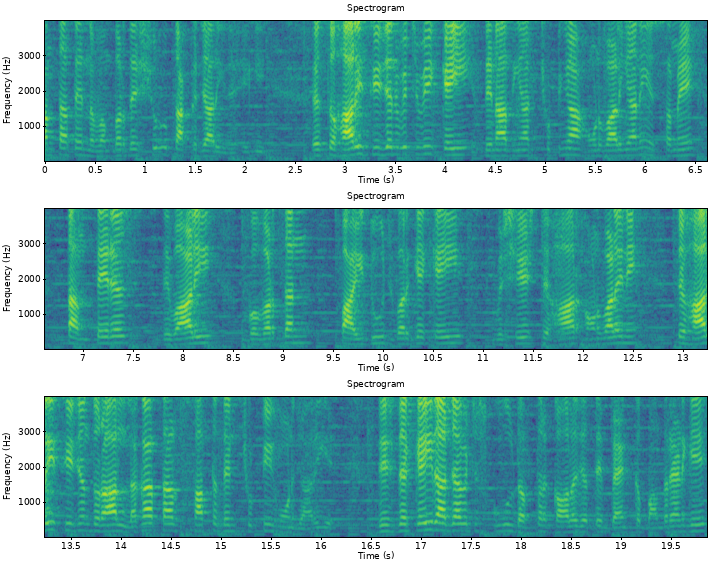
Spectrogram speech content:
ਅੰਤ ਅਤੇ ਨਵੰਬਰ ਦੇ ਸ਼ੁਰੂ ਤੱਕ ਜਾਰੀ ਰਹੇਗੀ। ਇਸ ਤਿਉਹਾਰੀ ਸੀਜ਼ਨ ਵਿੱਚ ਵੀ ਕਈ ਦਿਨਾਂ ਦੀਆਂ ਛੁੱਟੀਆਂ ਹੋਣ ਵਾਲੀਆਂ ਨੇ। ਇਸ ਸਮੇਂ ਧਨਤੇਰਸ, ਦੀਵਾਲੀ, ਗੋਵਰਧਨ ਭਾਈ ਦੂਜ ਵਰਗੇ ਕਈ ਵਿਸ਼ੇਸ਼ ਤਿਉਹਾਰ ਆਉਣ ਵਾਲੇ ਨੇ। ਤਿਉਹਾਰੀ ਸੀਜ਼ਨ ਦੌਰਾਨ ਲਗਾਤਾਰ 7 ਦਿਨ ਛੁੱਟੀ ਹੋਣ ਜਾ ਰਹੀ ਹੈ। ਦੇਸ਼ ਦੇ ਕਈ ਰਾਜਾਂ ਵਿੱਚ ਸਕੂਲ, ਦਫ਼ਤਰ, ਕਾਲਜ ਅਤੇ ਬੈਂਕ ਬੰਦ ਰਹਿਣਗੇ।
